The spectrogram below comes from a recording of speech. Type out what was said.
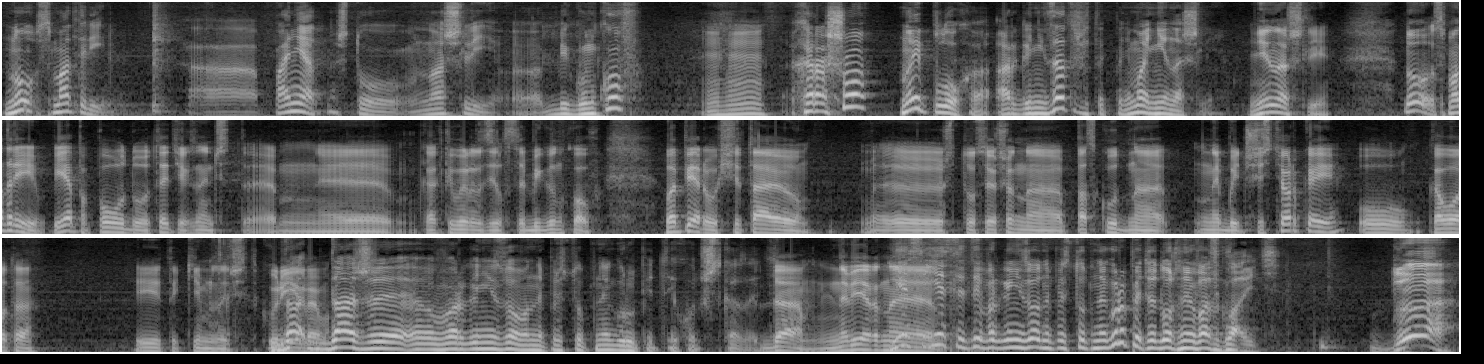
Ну, смотри, понятно, что нашли э, бегунков. Угу. Хорошо, но и плохо. Организаторов, я так понимаю, не нашли. Не нашли. Ну, смотри, я по поводу вот этих, значит, э, э, как ты выразился, бегунков. Во-первых, считаю, э, что совершенно паскудно быть шестеркой у кого-то и таким, значит, курьером. Да, даже э, в организованной преступной группе, ты хочешь сказать? Да, наверное... Если, если ты в организованной преступной группе, ты должен ее возглавить. Да!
